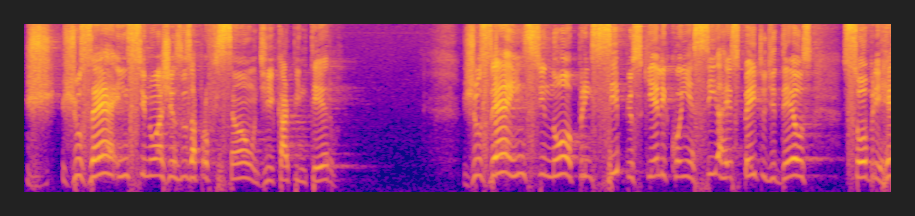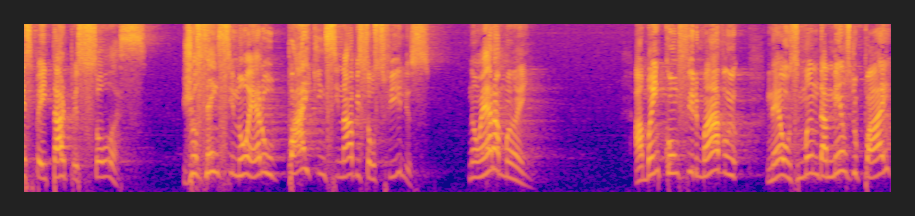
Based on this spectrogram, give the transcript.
José ensinou a Jesus a profissão de carpinteiro. José ensinou princípios que ele conhecia a respeito de Deus sobre respeitar pessoas. José ensinou, era o pai que ensinava os seus filhos, não era a mãe. A mãe confirmava né, os mandamentos do pai,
